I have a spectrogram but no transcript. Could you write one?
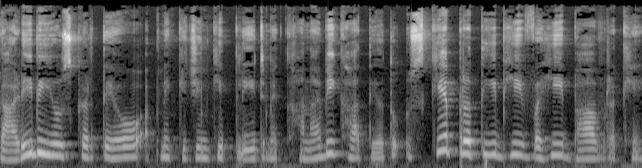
गाड़ी भी यूज़ करते हो, अपने किचन की प्लेट में खाना भी खाते हो तो उसके प्रति भी वही भाव रखें।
